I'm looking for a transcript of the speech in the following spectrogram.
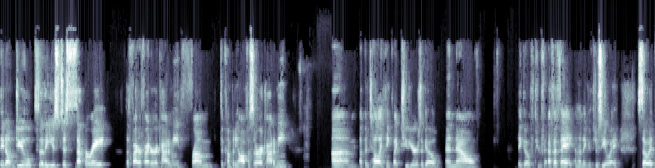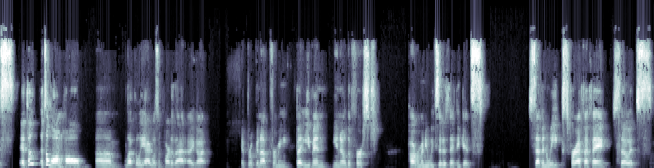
They don't do, so they used to separate the firefighter academy from the company officer academy um, up until I think like two years ago. And now they go through FFA and then they go through COA. So it's, it's a, it's a long haul. Um, luckily I wasn't part of that. I got it broken up for me. But even, you know, the first however many weeks it is, I think it's seven weeks for FFA. So it's,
